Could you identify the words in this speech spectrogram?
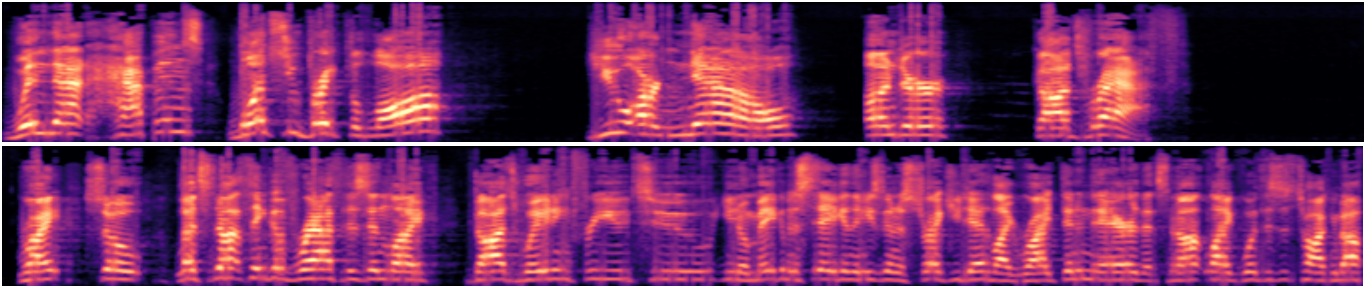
when that happens, once you break the law, you are now under God's wrath. Right? So let's not think of wrath as in like God's waiting for you to, you know, make a mistake and then he's going to strike you dead like right then and there. That's not like what this is talking about.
